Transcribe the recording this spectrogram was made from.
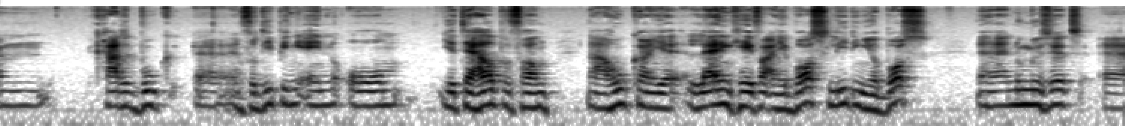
um, gaat het boek uh, een verdieping in om je te helpen van nou, hoe kan je leiding geven aan je bos, leading your boss uh, noemen ze het. Uh,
